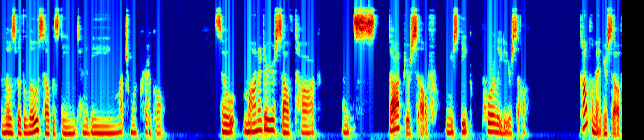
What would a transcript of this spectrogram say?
and those with low self esteem tend to be much more critical. So monitor your self talk and stop yourself when you speak poorly to yourself. Compliment yourself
